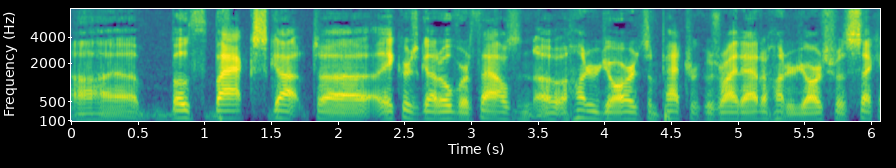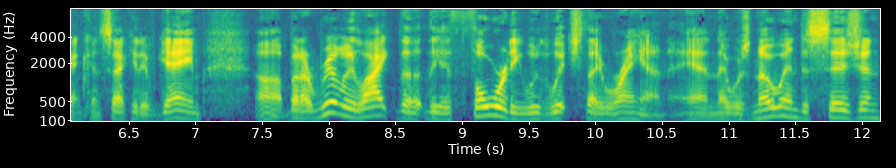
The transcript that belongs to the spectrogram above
Uh, both backs got uh, Akers got over a thousand, uh, hundred yards, and Patrick was right at hundred yards for the second consecutive game. Uh, but I really liked the the authority with which they ran, and there was no indecision.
